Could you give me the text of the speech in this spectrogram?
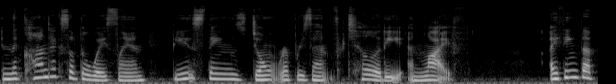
In the context of the wasteland, these things don't represent fertility and life. I think that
